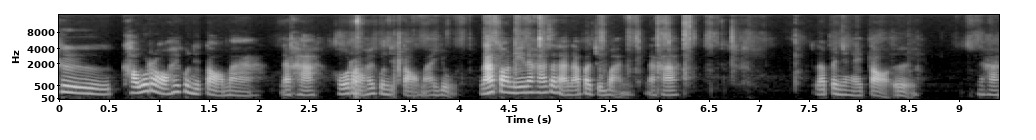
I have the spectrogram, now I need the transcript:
คือเขารอให้คุณติดต่อมานะคะเขารอให้คุณติดต่อมาอยู่ณตอนนี้นะคะ สถานะปัจจุบันนะคะ แล้วเป็นยังไงต่อเอ่ยนะคะ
